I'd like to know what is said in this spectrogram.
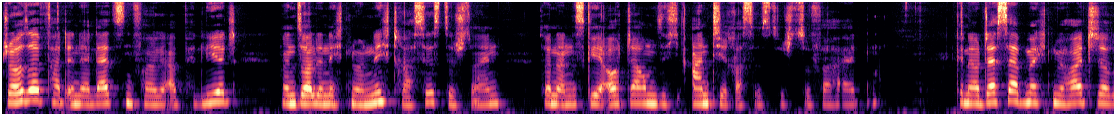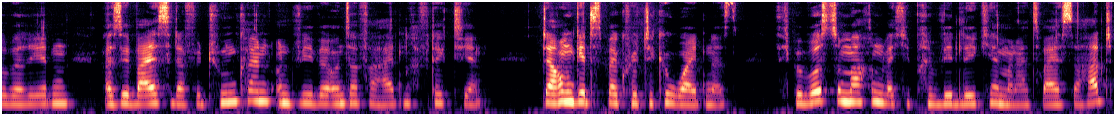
Joseph hat in der letzten Folge appelliert, man solle nicht nur nicht rassistisch sein, sondern es gehe auch darum, sich antirassistisch zu verhalten. Genau deshalb möchten wir heute darüber reden, was wir Weiße dafür tun können und wie wir unser Verhalten reflektieren. Darum geht es bei Critical Whiteness, sich bewusst zu machen, welche Privilegien man als Weiße hat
